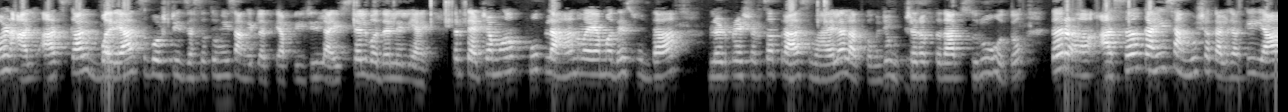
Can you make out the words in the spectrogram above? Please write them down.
पण आज आजकाल बऱ्याच गोष्टी जसं तुम्ही सांगितलं की आपली जी लाईफस्टाईल बदललेली आहे तर त्याच्यामुळं खूप लहान वयामध्ये सुद्धा ब्लड प्रेशरचा त्रास व्हायला लागतो म्हणजे उच्च रक्तदाब सुरू होतो. तर असं काही सांगू शकाल का की या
